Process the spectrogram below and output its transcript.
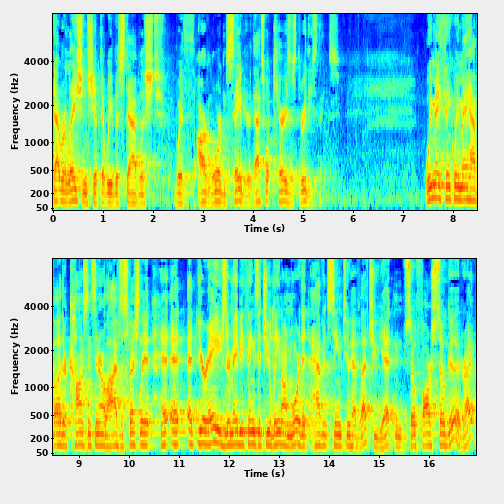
That relationship that we've established with our Lord and Savior, that's what carries us through these things. We may think we may have other constants in our lives, especially at, at, at, your age. There may be things that you lean on more that haven't seemed to have left you yet, and so far, so good, right?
